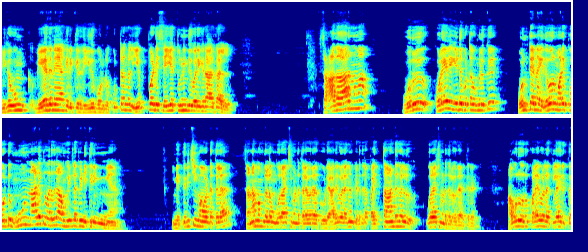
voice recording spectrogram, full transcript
மிகவும் வேதனையாக இருக்கிறது இது போன்ற குற்றங்கள் எப்படி செய்ய துணிந்து வருகிறார்கள்? சாதாரணமாக ஒரு கொலையில் ஈடுபட்டவங்களுக்கு ஒன் டென்னா ஏதோ ஒரு மாதிரி போட்டு மூணு நாளைக்கு வருதுல அவங்க வீட்டில் போய் நிற்கிறீங்க இங்கே திருச்சி மாவட்டத்தில் சனமங்கலம் ஊராட்சி மன்ற தலைவராக இருக்கக்கூடிய அறிவழகன் கிட்டத்தட்ட பத்தாண்டுகள் ஊராட்சி மன்ற தலைவராக இருக்கிறார். அவர் ஒரு கொலை வழக்கில் இருக்க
